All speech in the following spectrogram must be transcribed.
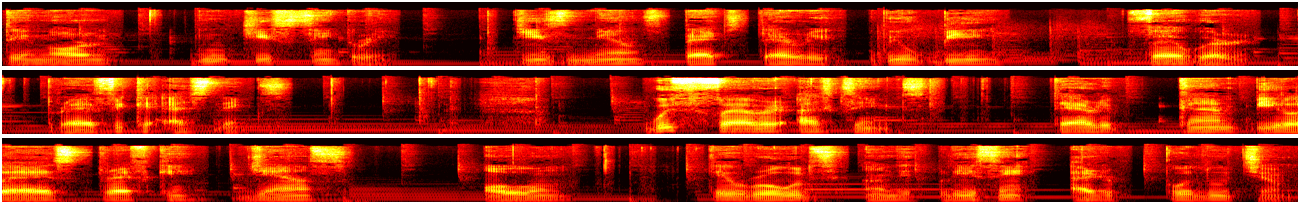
the norm in this century. This means that there will be fewer traffic accidents. With fewer accidents, there can be less traffic jams on the roads and less air pollution.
